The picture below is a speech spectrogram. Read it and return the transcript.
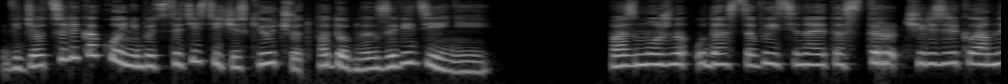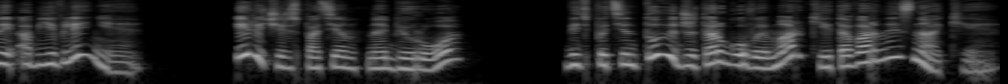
Ведется ли какой-нибудь статистический учет подобных заведений? Возможно, удастся выйти на это стр через рекламные объявления? Или через патентное бюро? Ведь патентуют же торговые марки и товарные знаки.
